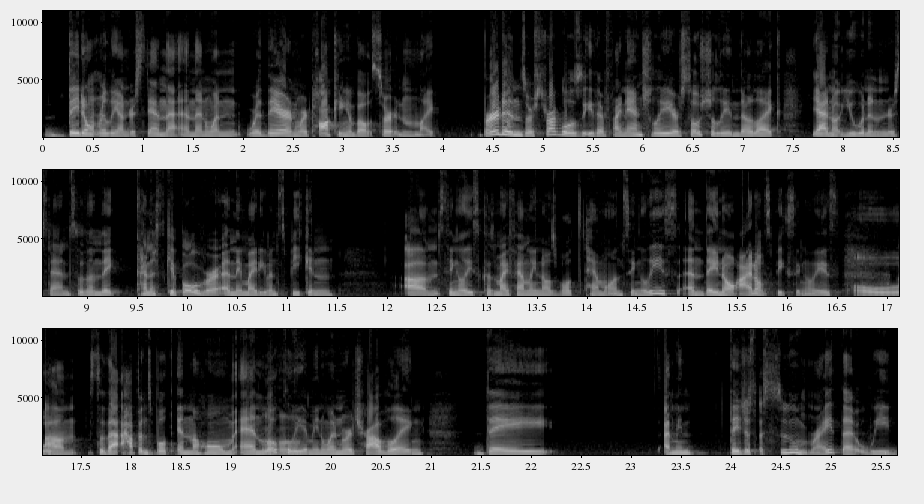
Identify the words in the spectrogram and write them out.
they don't really understand that. And then when we're there and we're talking about certain like burdens or struggles, either financially or socially, and they're like, "Yeah, no, you wouldn't understand." So then they kind of skip over, and they might even speak in um, Sinhalese because my family knows both Tamil and Sinhalese, and they know I don't speak Sinhalese. Oh, Um, so that happens both in the home and locally. I mean, when we're traveling, they, I mean, they just assume, right, that we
